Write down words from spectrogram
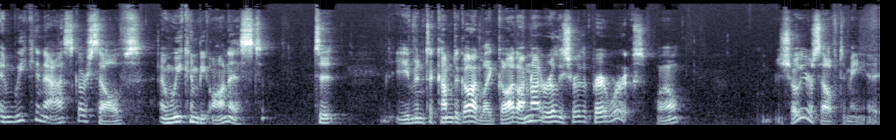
and we can ask ourselves and we can be honest to even to come to God. Like, God, I'm not really sure the prayer works. Well, show yourself to me. Eh,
